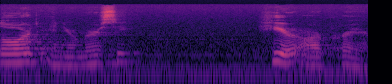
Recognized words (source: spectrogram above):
Lord, in your mercy, hear our prayer.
